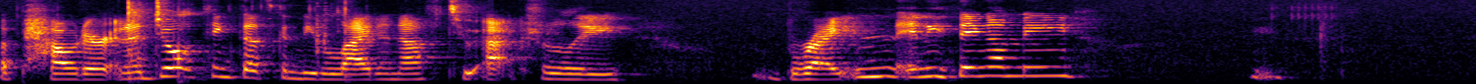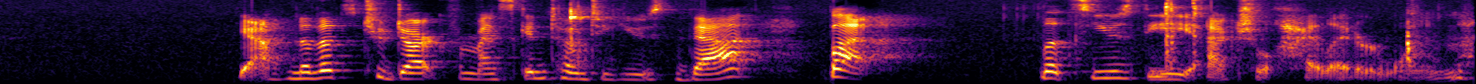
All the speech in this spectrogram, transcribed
a powder. And I don't think that's going to be light enough to actually brighten anything on me. Yeah, Yeah, no, that's too dark for my skin tone to use that, but let's use the actual highlighter one.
